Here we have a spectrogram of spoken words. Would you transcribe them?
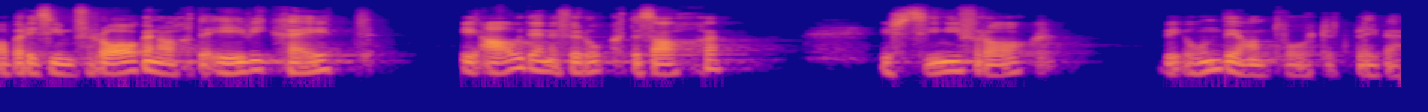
Aber in seinem Fragen nach der Ewigkeit, in all diesen verrückten Sachen, ist seine Frage wie unbeantwortet geblieben.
